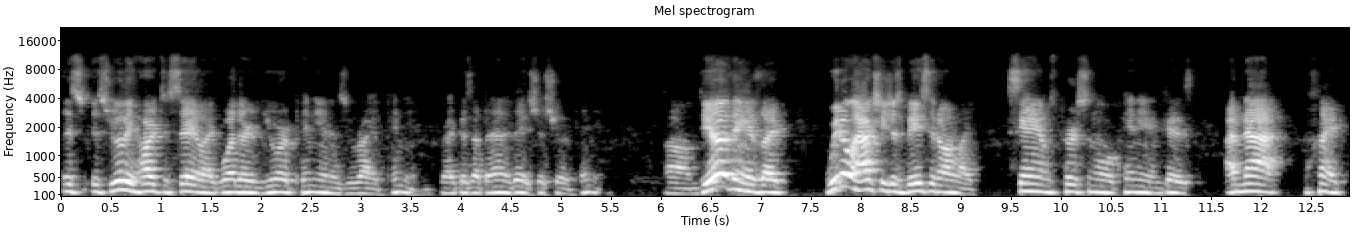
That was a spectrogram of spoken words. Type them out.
it's it's really hard to say like whether your opinion is the right opinion, right? Because at the end of the day, it's just your opinion. Um, the other thing is like we don't actually just base it on like Sam's personal opinion because I'm not like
